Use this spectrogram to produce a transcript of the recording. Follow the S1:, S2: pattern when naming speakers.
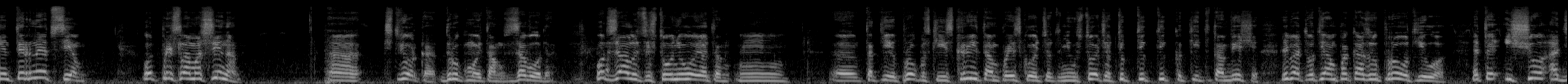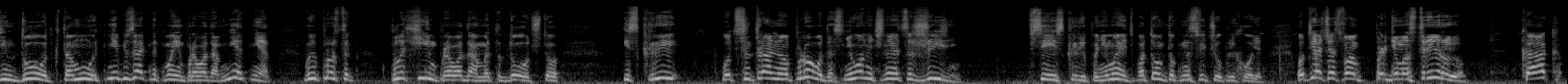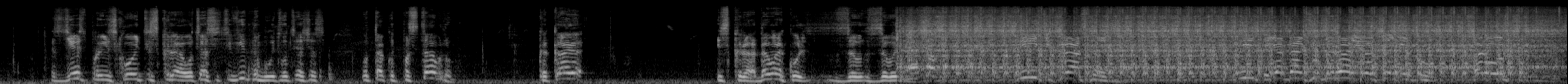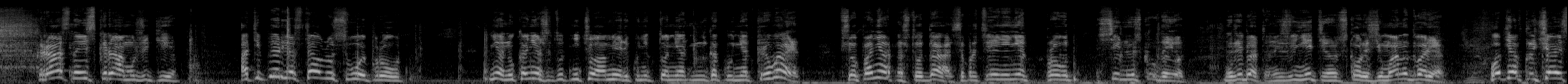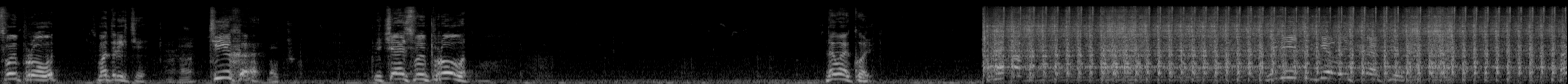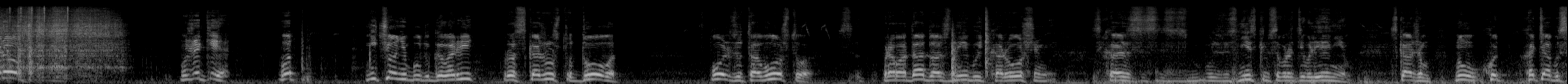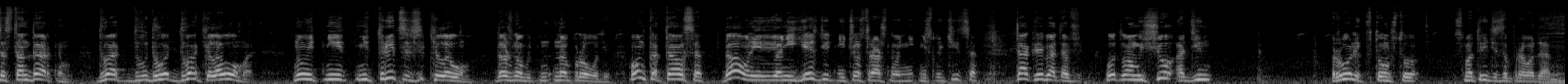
S1: интернет всем. Вот пришла машина, а, четверка, друг мой там с завода. Вот жалуется, что у него это э, такие пропуски искры, там происходит что-то неустойчиво, тык-тык-тык, какие-то там вещи. Ребята, вот я вам показываю провод его. Это еще один довод к тому, это не обязательно к моим проводам. Нет, нет. Вы просто к плохим проводам это довод, что искры, вот с центрального провода, с него начинается жизнь. Все искры, понимаете? Потом только на свечу приходит. Вот я сейчас вам продемонстрирую, как здесь происходит искра. Вот сейчас, если видно будет, вот я сейчас вот так вот поставлю. Какая искра. Давай, Коль, за- заводи. Видите, красная? Видите, я дальше убираю, ее нету. Хорош. Красная искра, мужики. А теперь я ставлю свой провод. Не, ну, конечно, тут ничего, Америку никто не, никакую не открывает. Все понятно, что да, сопротивления нет, провод сильную искру дает. Но, ребята, ну, извините, скоро зима на дворе. Вот я включаю свой провод. Смотрите.
S2: Ага.
S1: Тихо.
S2: Молчу.
S1: Включаю свой провод. Давай, Коль. Не видите, дело. Хорош. Мужики, вот ничего не буду говорить, просто скажу, что довод пользу того, что провода должны быть хорошими, с, с- с- низким сопротивлением, скажем, ну, хоть хотя бы со стандартным, 2, 2, килоома, ну, ведь не, не 30 же килоом должно быть на проводе. Он катался, да, он, и они ездят, ничего страшного не, не случится. Так, ребята, вот вам еще один ролик в том, что смотрите за проводами.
